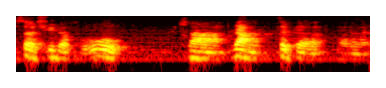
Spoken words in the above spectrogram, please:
社区的服务，那让这个呃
